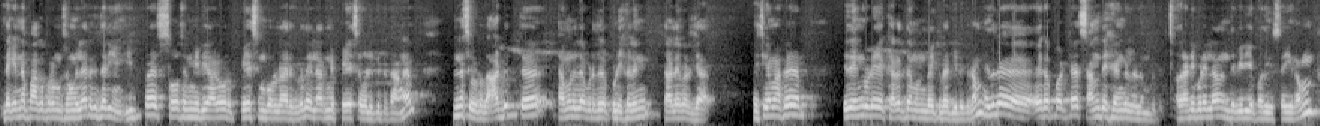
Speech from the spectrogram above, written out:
இன்றைக்கு என்ன பார்க்க போறோம்னு சொன்ன எல்லாருக்கும் தெரியும். இப்போ சோசியல் மீடியாவில் ஒரு பேசும் பொருளாக இருக்கிறது எல்லாருமே பேச வலிக்கிட்டு இருக்காங்க. என்ன சொல்றது? அடுத்த தமிழீழ விடுதலை புலிகளின் தலைவர் யார்? நிச்சயமாக இது எங்களுடைய கருத்தை முன்வைக்கிறதுக்கு இருக்கிறோம். இதுல ஏகப்பட்ட சந்தேகங்கள் எழும்புது. அதன் அடிப்படையில் இந்த வீடியோ பதிவு செய்கிறோம்.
